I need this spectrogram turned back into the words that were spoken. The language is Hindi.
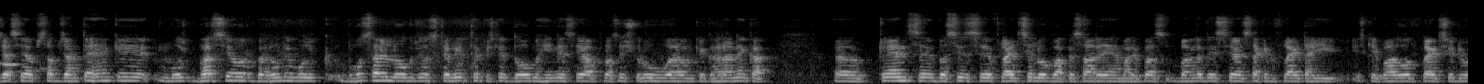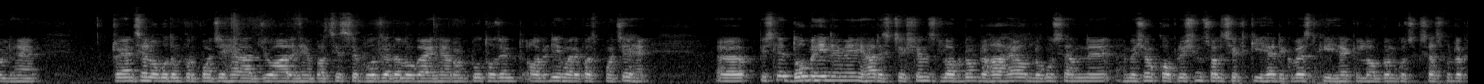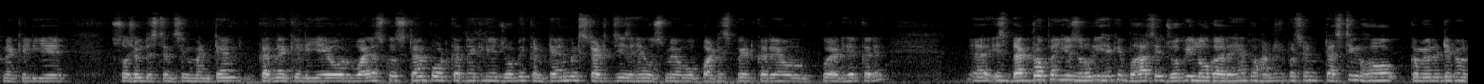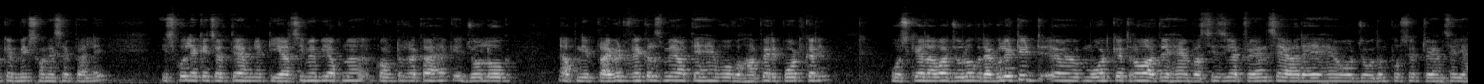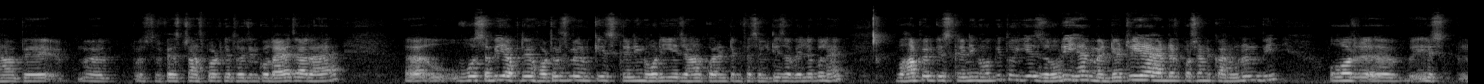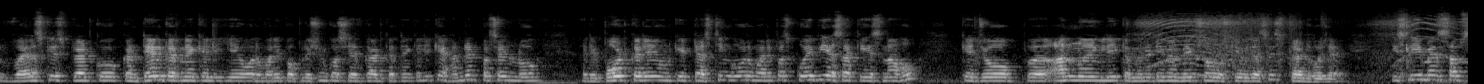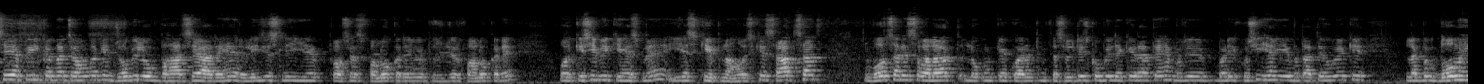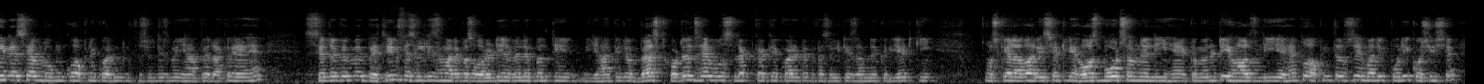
जैसे आप सब जानते हैं कि मुल्क भर से और बैरून मुल्क, बहुत सारे लोग जो स्टडी थे पिछले दो महीने से अब प्रोसेस शुरू हुआ है उनके घर आने का। ट्रेन से बसेस से फ़्लाइट से लोग वापस आ रहे हैं। हमारे पास बांग्लादेश से आज सेकंड फ़्लाइट आई, इसके बाद और फ़्लाइट शेड्यूल्ड हैं। ट्रेन से लोग उधमपुर पहुँचे हैं, आज जो आ रहे हैं। बसेस से बहुत ज़्यादा लोग आए हैं। अराउंड टू थाउज़ेंड ऑलरेडी हमारे पास पहुँचे हैं। पिछले दो महीने में यहाँ रिस्ट्रिक्शंस लॉकडाउन रहा है और लोगों से हमने हमेशा कोऑपरेशन सॉलिसिट की है रिक्वेस्ट की है कि लॉकडाउन को सक्सेसफुल रखने के लिए सोशल डिस्टेंसिंग मेंटेन करने के लिए और वायरस को स्टैंप आउट करने के लिए जो भी कंटेनमेंट स्ट्रेटजीज हैं उसमें वो पार्टिसिपेट करें और उनको एडहेयर करें। इस बैकड्रॉप में ये ज़रूरी है कि बाहर से जो भी लोग आ रहे हैं तो 100 परसेंट टेस्टिंग हो कम्युनिटी में उनके मिक्स होने से पहले। इसको लेके चलते हैं हमने टीआरसी में भी अपना काउंटर रखा है कि जो लोग अपनी प्राइवेट व्हीकल्स में आते हैं, वो वहाँ पे रिपोर्ट करें। उसके अलावा जो लोग रेगुलेटेड मोड के थ्रू आते हैं बसेस या ट्रेन से आ रहे हैं और जो उधमपुर से ट्रेन से यहाँ पे सरफेस ट्रांसपोर्ट के थ्रू जिनको लाया जा रहा है वो सभी अपने होटल्स में उनकी स्क्रीनिंग हो रही है जहाँ क्वारंटाइन फैसिलिटीज़ अवेलेबल हैं। वहाँ पे उनकी स्क्रीनिंग होगी तो ये ज़रूरी है मैंडेटरी है हंड्रेड परसेंट कानूनन भी और इस वायरस के स्प्रेड को कंटेन करने के लिए और हमारी पॉपुलेशन को सेफ़ करने के लिए कि हंड्रेड परसेंट लोग रिपोर्ट करें, उनकी टेस्टिंग हो और हमारे पास कोई भी ऐसा केस ना हो कि जो अनोइंगली कम्युनिटी में मिक्स हो उसकी वजह से स्प्रेड हो जाए। इसलिए मैं सबसे अपील करना चाहूँगा कि जो भी लोग बाहर से आ रहे हैं रिलीजियसली ये प्रोसेस फॉलो करें, ये प्रोसीजर फॉलो करें और किसी भी केस में ये स्किप ना हो। इसके साथ साथ बहुत सारे सवाल लोगों के क्वारंटीन फैसिलिटीज़ को भी लेकर आते हैं। मुझे बड़ी खुशी है ये बताते हुए कि लगभग दो महीने से हम लोगों को अपनी क्वारंटीन फैसिलिटीज़ में यहाँ पे रख रहे हैं। श्रीनगर में बेहतरीन फैसिलिटीज़ हमारे पास ऑलरेडी अवेलेबल थी। यहाँ के जो बेस्ट होटल्स हैं, वो सिलेक्ट करके क्वारंटाइन फैसिलिटीज़ हमने क्रिएट की। उसके अलावा रिसेंटली हाउस बोट्स हमने ली हैं कम्युनिटी हॉल्स लिए हैं। तो अपनी तरफ़ से हमारी पूरी कोशिश है,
